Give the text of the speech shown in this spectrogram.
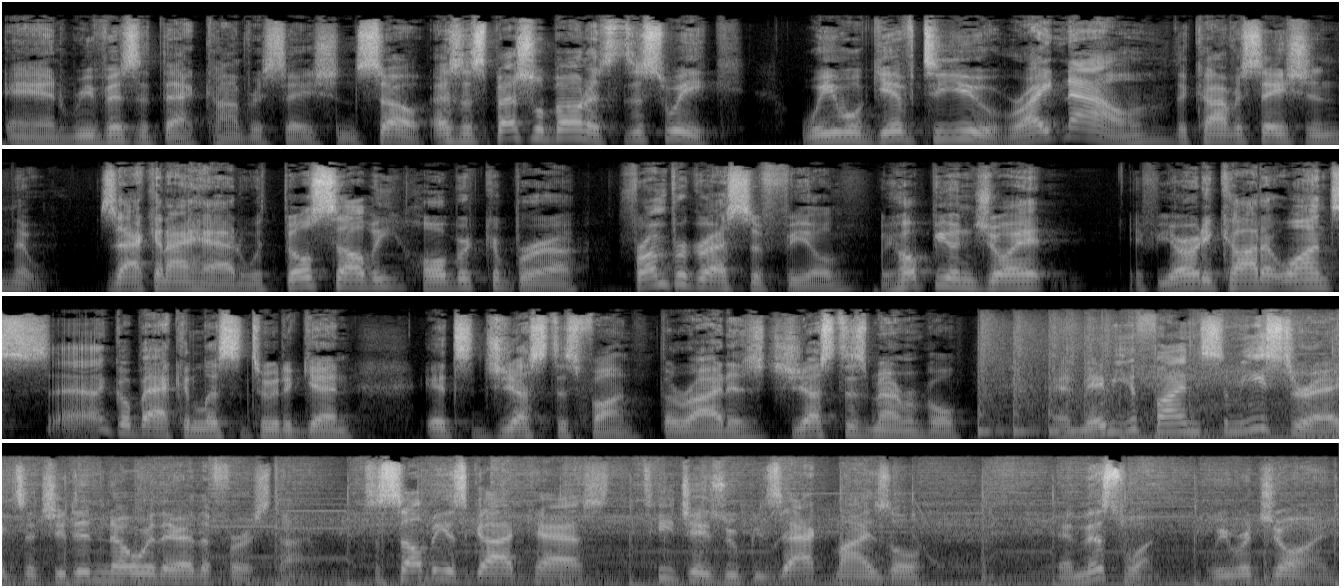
and revisit that conversation? So, as a special bonus this week, we will give to you right now the conversation that Zack and I had with Bill Selby, Jolbert Cabrera from Progressive Field. We hope you enjoy it. If you already caught it once, eh, go back and listen to it again. It's just as fun. The ride is just as memorable. And maybe you find some Easter eggs that you didn't know were there the first time. So Selby is Godcast, TJ Zuppe, Zack Meisel. And this one, we were joined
